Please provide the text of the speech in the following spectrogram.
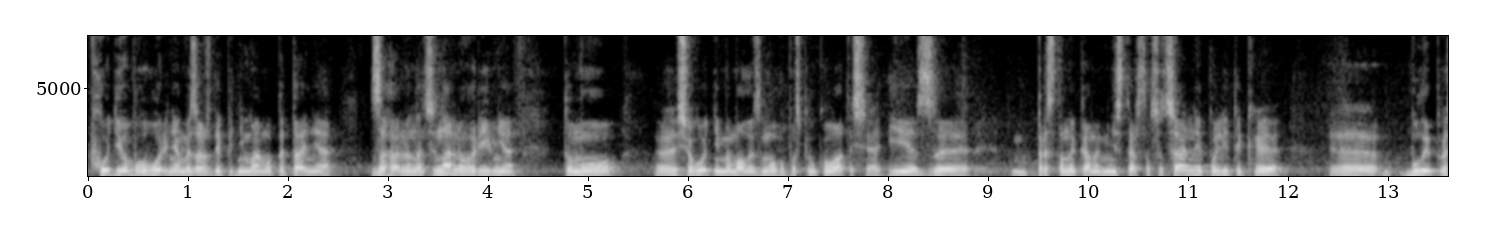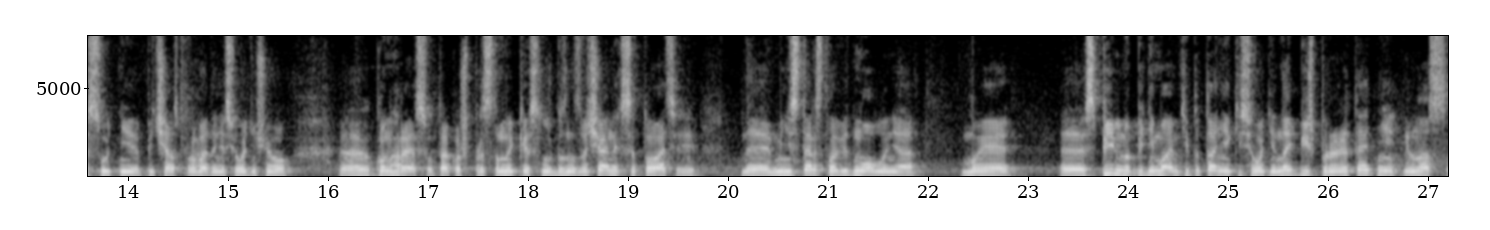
в ході обговорення ми завжди піднімаємо питання загальнонаціонального рівня. Тому сьогодні ми мали змогу поспілкуватися і з представниками Міністерства соціальної політики. Е, Були присутні під час проведення сьогоднішнього е, конгресу. Також представники служби з надзвичайних ситуацій, е, Міністерства відновлення. Ми спільно піднімаємо ті питання, які сьогодні найбільш пріоритетні, і в нас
